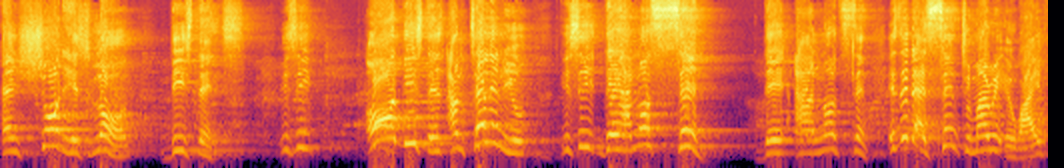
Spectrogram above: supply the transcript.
and showed his Lord these things. You see, all these things, I'm telling you, you see, they are not sin. They are not sin. Is it a sin to marry a wife?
